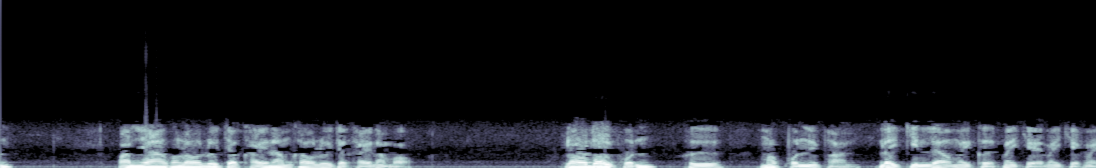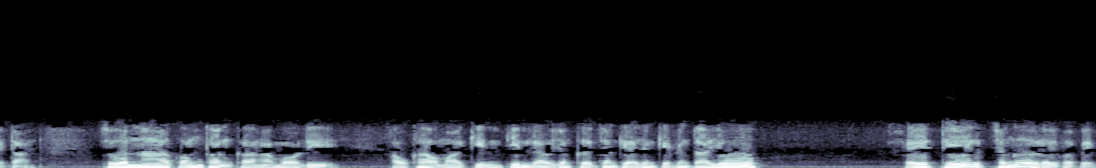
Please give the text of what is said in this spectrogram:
น ปัญญาของเรารู้จักไขน้ำเข้ารู้จักไขน้ำออก เราได้ผลคือมรรคผลในผ่าน ได้กินแล้วไม่เกิดไม่แก่ไม่เจ็บไม่ตาย ส่วนนาของท่านคาหาบอดี เอาข้าวมากินกินแล้วยังเกิดยังแก่ยังเก็บยังตายอยู่ เศรษฐีชะเง้อเลยพระเป็น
